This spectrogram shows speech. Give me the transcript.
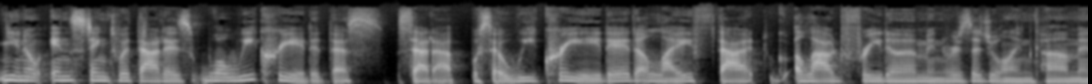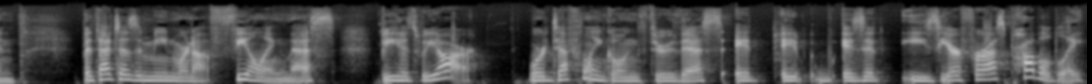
you know, instinct with that is, well, we created this setup. So we created a life that allowed freedom and residual income and but that doesn't mean we're not feeling this because we are. we're definitely going through this. It, it is it easier for us? Probably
